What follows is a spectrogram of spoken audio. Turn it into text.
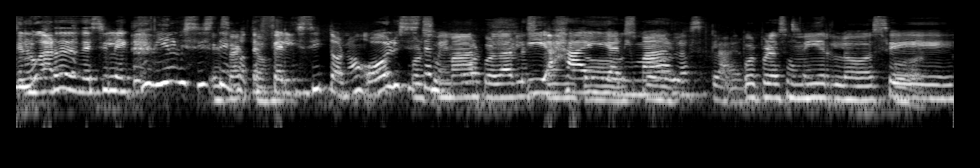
En lugar de decirle, qué bien lo hiciste, o te felicito, ¿no? O lo hiciste por sumar, Por darles y, ajá, y animarlos, claro. Por presumirlos. Sí.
